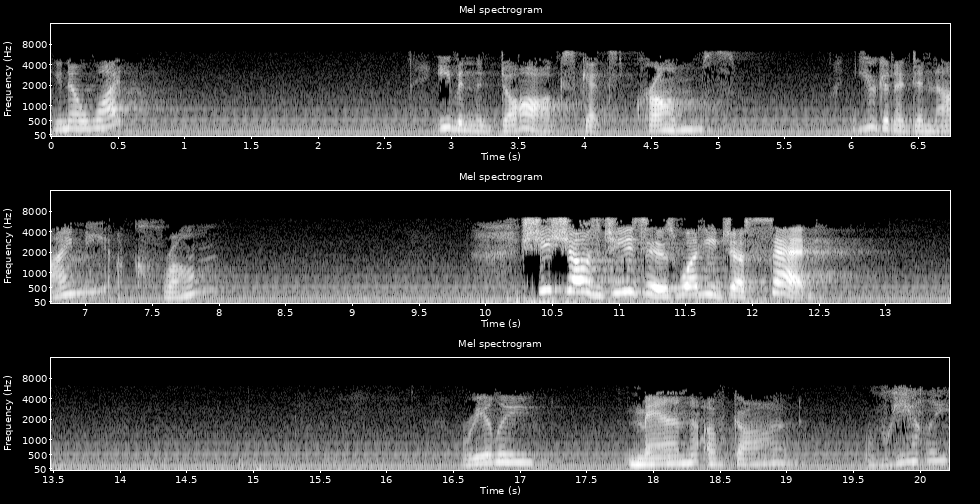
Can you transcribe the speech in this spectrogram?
You know what? Even the dogs get crumbs. You're going to deny me a crumb? She shows Jesus what he just said. Really? Man of God? Really?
